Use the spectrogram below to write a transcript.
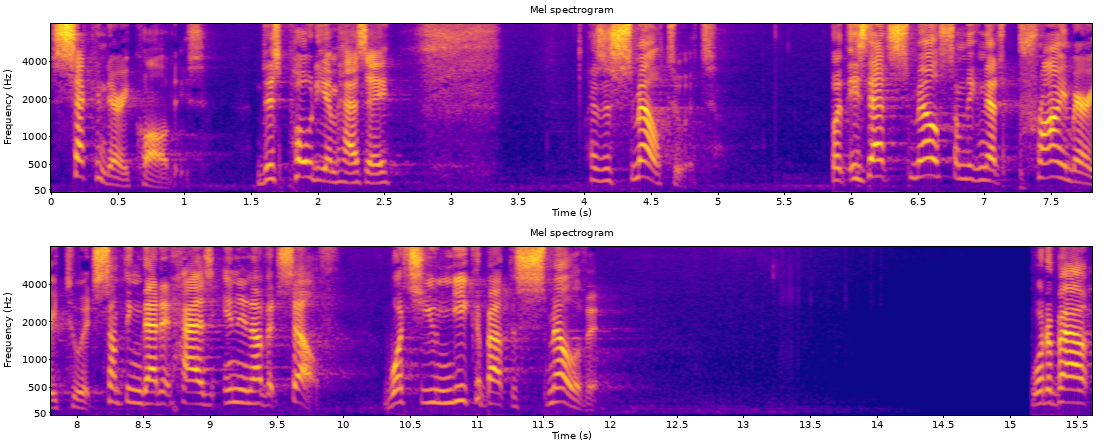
secondary qualities. This podium has a has a smell to it. But is that smell something that's primary to it, something that it has in and of itself? What's unique about the smell of it? What about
